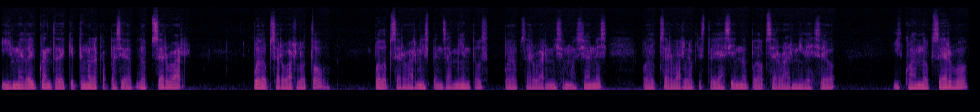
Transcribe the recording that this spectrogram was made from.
y me doy cuenta de que tengo la capacidad de observar, puedo observarlo todo. Puedo observar mis pensamientos, puedo observar mis emociones, puedo observar lo que estoy haciendo, puedo observar mi deseo. Y cuando observo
